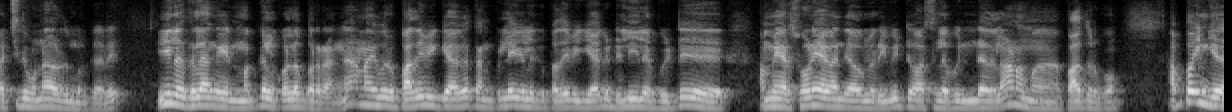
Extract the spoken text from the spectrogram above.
வச்சுட்டு உண்ணாவிரதம் இருக்கார். ஈழத்தில் அங்கே என் மக்கள் கொல்லப்படுறாங்க. ஆனால் இவர் பதவிக்காக தன் பிள்ளைகளுக்கு பதவிக்காக டெல்லியில் போயிட்டு அம்மையார் சோனியா காந்தி அவர்களுடைய வீட்டு வாசலில் போய் நின்றதெல்லாம் நம்ம பார்த்துருப்போம் அப்போ இங்கே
